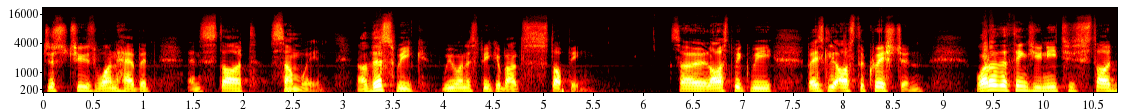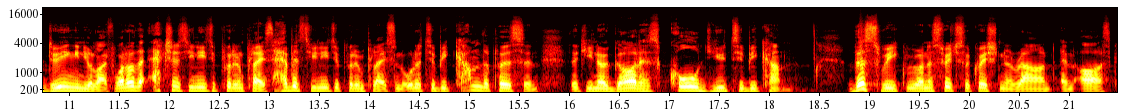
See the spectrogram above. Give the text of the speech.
Just choose one habit and start somewhere. Now, this week, we want to speak about stopping. So, last week, we basically asked the question what are the things you need to start doing in your life? What are the actions you need to put in place, habits you need to put in place in order to become the person that you know God has called you to become? This week, we want to switch the question around and ask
